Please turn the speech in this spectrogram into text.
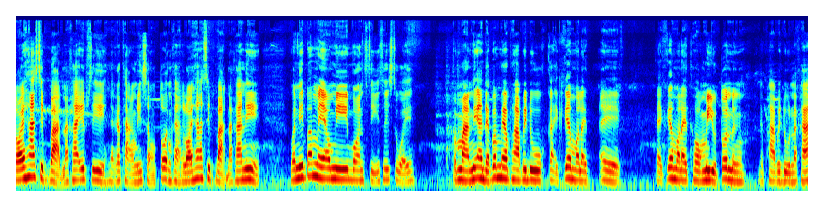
ร้อยห้าสิบาทนะคะ FC ในกระถางมีสองต้นค่ะร้อยห้าสิบาทนะคะนี่ วันนี้ป้าแมวมีบอลสีสวยๆประมาณนี้เดี๋ยวป้าแมวพาไปดูไก่แก้วอะไรเอยไก่แก้วอะไรทองมีอยู่ต้นหนึ่งเดี๋ยวพาไปดูนะคะ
